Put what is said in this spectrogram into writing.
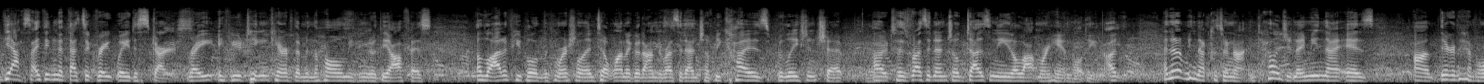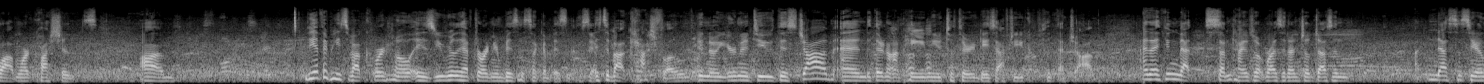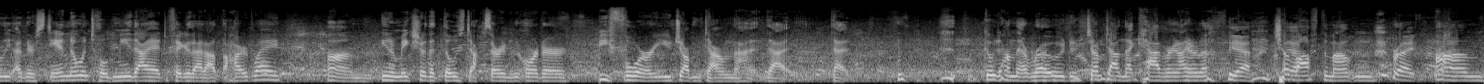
Yes, I think that that's a great way to start. Right, if you're taking care of them in the home, you can go to the office. A lot of people in the commercial end don't want to go down to residential because relationship, uh, because residential does need a lot more handholding. Uh, and I don't mean that because they're not intelligent. I mean that is um, they're going to have a lot more questions. Um, the other piece about commercial is you really have to run your business like a business. It's about cash flow. You know, you're going to do this job and they're not paying you till 30 days after you complete that job. And I think that sometimes what residential doesn't necessarily understand. No one told me that. I had to figure that out the hard way. Um, you know, make sure that those ducks are in order before you jump down that that that go down that road, jump down that cavern. I don't know. Yeah. jump yeah. off the mountain. Right. Um,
